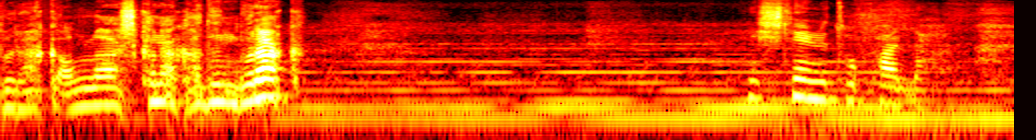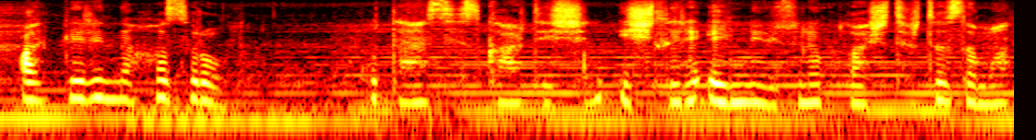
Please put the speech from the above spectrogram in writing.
Bırak Allah aşkına kadın bırak. İşlerini toparla. Alplerinle hazır ol. O densiz kardeşin işleri eline yüzüne bulaştırdığı zaman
